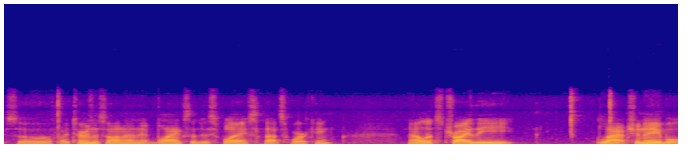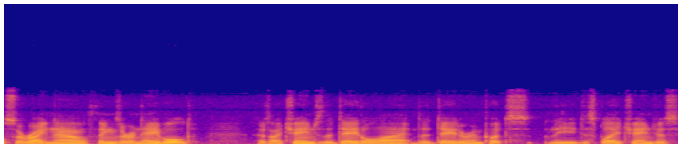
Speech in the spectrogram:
So if I turn this on and it blanks the display, so that's working. Now let's try the latch enable. So right now things are enabled as I change the data line, the data inputs, the display changes.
